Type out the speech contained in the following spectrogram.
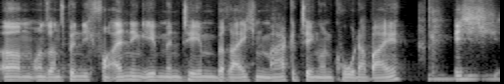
Ähm, und sonst bin ich vor allen Dingen eben in Themenbereichen Marketing und Co. dabei. Ich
